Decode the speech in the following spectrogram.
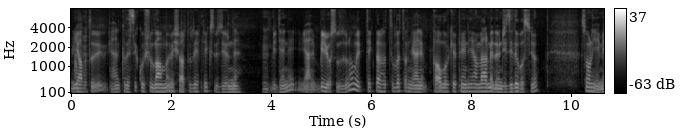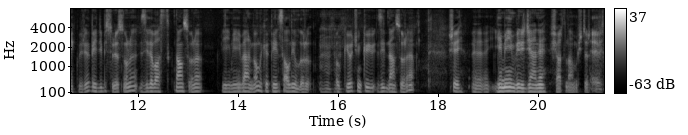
yaptığı yani klasik koşullanma ve şartlı refleks üzerine Hı. bir deney. Yani biliyorsunuzdur ama tekrar hatırlatalım. Yani Pavlov köpeğine yem vermeden önce zile basıyor. Sonra yemek veriyor. Belli bir süre sonra zile bastıktan sonra yemeği vermiyor ama köpeğin sal yılları bakıyor. Çünkü zilden sonra şey e, yemeğin vereceğine şartlanmıştır. Evet.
